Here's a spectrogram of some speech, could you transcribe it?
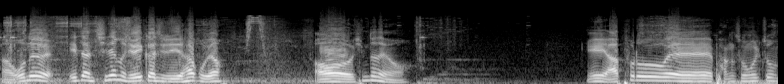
아, 오늘 일단 진행은 여기까지 하고요. 어 힘드네요. 예, 앞으로의 방송을 좀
